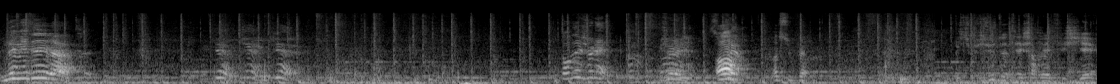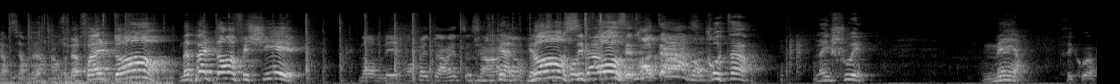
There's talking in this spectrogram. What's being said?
Venez m'aider là. Ok, ok, ok. Attendez, je l'ai. Je l'ai. Oh. Ah super. Il suffit juste de télécharger le fichier vers le serveur. hein. On n'a pas le temps. On n'a pas le temps, fait chier. Non, mais en fait, arrête, ça sert à rien. Non, c'est faux. C'est trop tard. C'est trop tard. On a échoué. Merde. Fais quoi?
